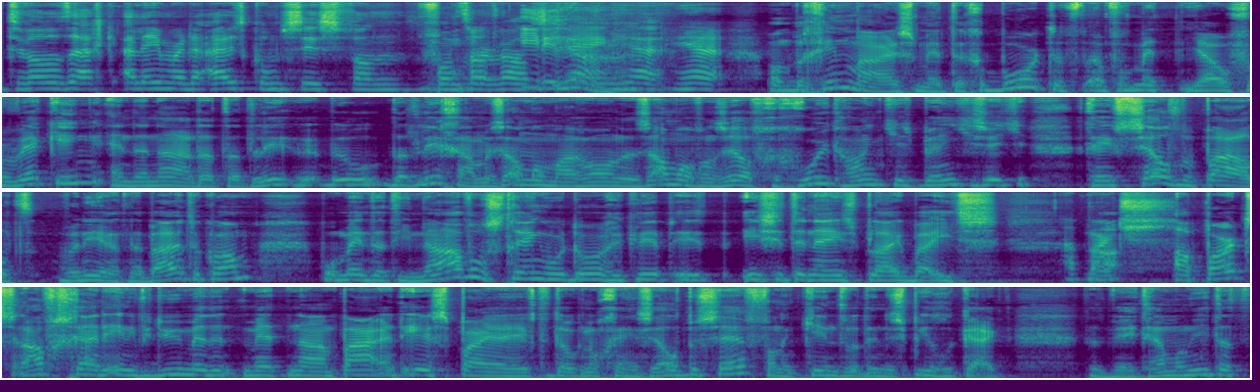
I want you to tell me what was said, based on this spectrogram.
Terwijl het eigenlijk alleen maar de uitkomst is van, Van wat er was. Iedereen. Ja. Ja. Want begin maar eens met de geboorte, of met jouw verwekking. En daarna dat, dat, bedoel, lichaam is allemaal maar gewoon, dat is allemaal vanzelf gegroeid. Handjes, beentjes, weet je. Het heeft zelf bepaald wanneer het naar buiten kwam. Op het moment dat die navelstreng wordt doorgeknipt, is, is het ineens blijkbaar iets Apart. nou, apart. Een afgescheiden individu met, een- met na een paar, het eerste paar jaar heeft het ook nog geen zelfbesef. Van een kind wat in de spiegel kijkt, dat weet helemaal niet dat,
